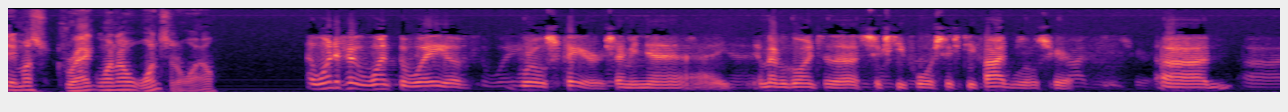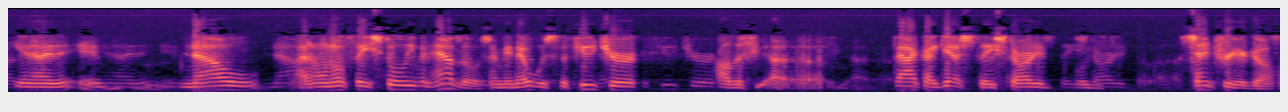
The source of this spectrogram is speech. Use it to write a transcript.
they must drag one out once in a while. I wonder if it went the way of World's Fairs. I mean, uh, I, remember going to the 64, 65 World's Fair. Um, you know, it, now I don't know if they still even have those. I mean, that was the future. Of the uh, back, I guess they started a century ago.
